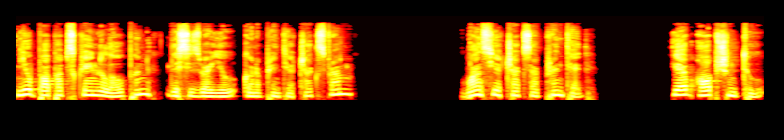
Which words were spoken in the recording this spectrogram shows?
New pop-up screen will open. This is where you're going to print your checks from. Once your checks are printed, you have option to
